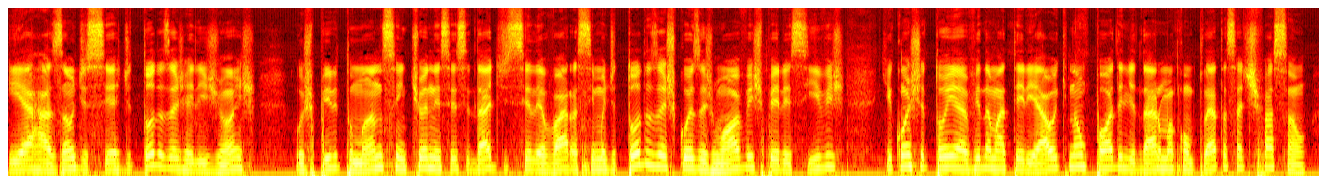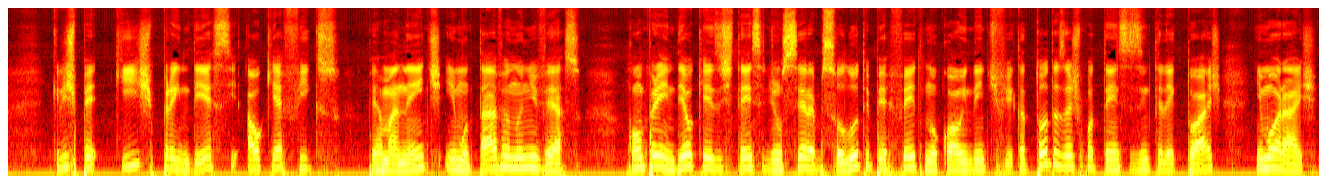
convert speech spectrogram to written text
e é a razão de ser de todas as religiões, o espírito humano sentiu a necessidade de se elevar acima de todas as coisas móveis, perecíveis, que constituem a vida material e que não podem lhe dar uma completa satisfação. Quis, prender-se ao que é fixo, permanente e imutável no universo. Compreendeu que a existência de um ser absoluto e perfeito no qual identifica todas as potências intelectuais e morais.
